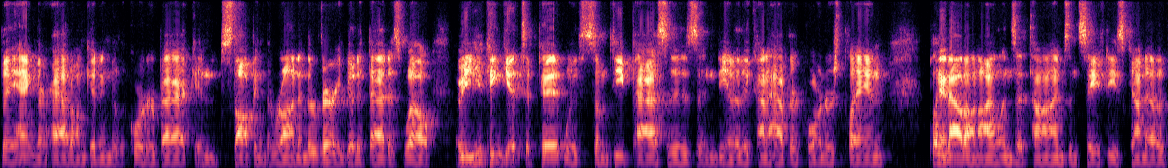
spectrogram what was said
they hang their hat on getting to the quarterback and stopping the run, and they're very good at that as well. I mean, you can get to Pitt with some deep passes, and you know they kind of have their corners playing playing out on islands at times, and safeties kind of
